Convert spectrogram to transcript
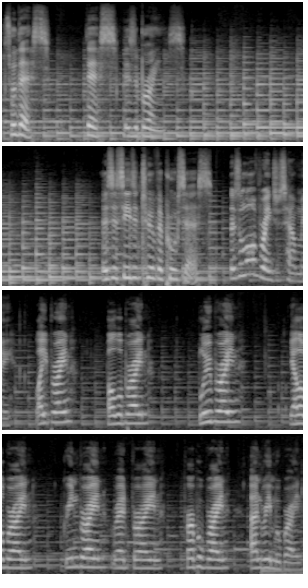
So this, this is the Brines. This is season two of the process. There's a lot of Brines just help me. Light Brine, Bubble Brine, Blue Brine, Yellow Brine, Green Brine, Red Brine, Purple Brine, and Rainbow Brine.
